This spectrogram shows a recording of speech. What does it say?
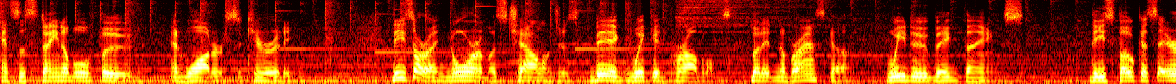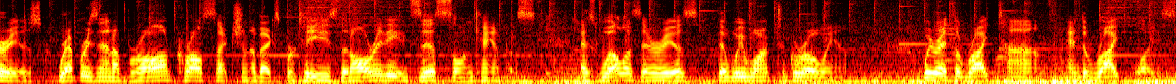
and sustainable food and water security. These are enormous challenges, big, wicked problems, but at Nebraska, we do big things. These focus areas represent a broad cross-section of expertise that already exists on campus, as well as areas that we want to grow in. We're at the right time and the right place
